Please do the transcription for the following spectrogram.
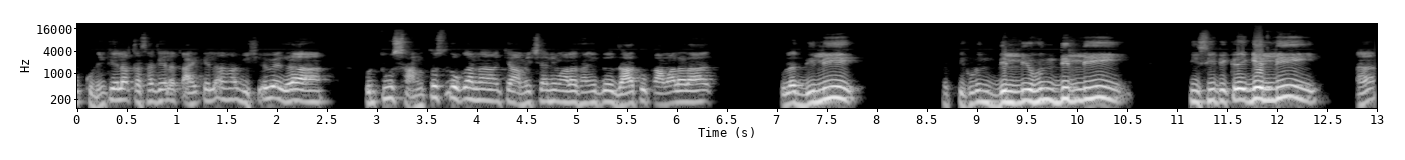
तू कुणी केला कसा केला काय केला हा विषय वेगळा. पण तू सांगतोस लोकांना की अमित शहानी मला सांगितलं जा तू कामाला लाग. तुला दिली तिकडून दिल्लीहून दिल्ली. ती सीट इकडे गेली. हा?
